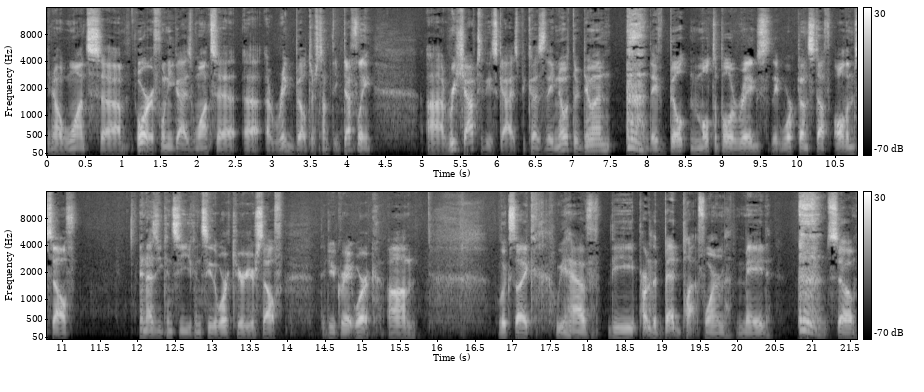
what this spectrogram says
you know wants, uh, or if one of you guys wants a, a, a rig built or something, definitely uh, reach out to these guys because they know what they're doing. They've built multiple rigs. They've worked on stuff all themselves. And as you can see, you can see the work here yourself. They do great work. Um, looks like we have the part of the bed platform made. so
